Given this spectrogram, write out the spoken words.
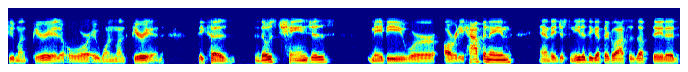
two month period or a one month period, because those changes maybe were already happening and they just needed to get their glasses updated.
